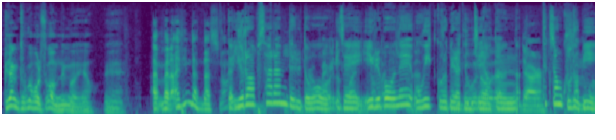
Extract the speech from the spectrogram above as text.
그냥 두고 볼 수가 없는 거예요. 예. 그러니까 유럽 사람들도 이제 일본의 우익 그룹이라든지 어떤 특정 그룹이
